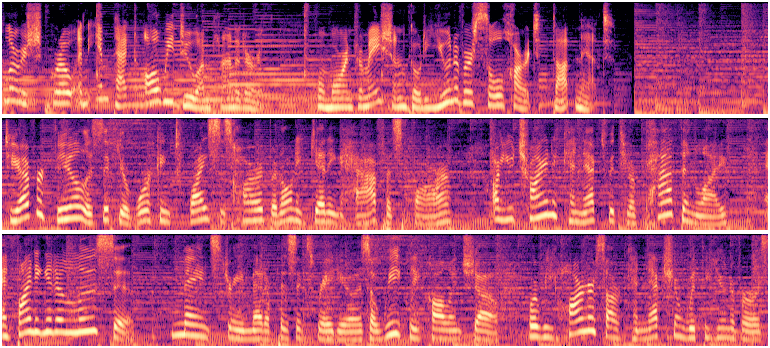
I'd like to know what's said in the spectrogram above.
flourish, grow, and impact all we do on planet Earth. For more information, go to universesoulheart.net. Do you ever feel as if you're working twice as hard but only getting half as far? Are you trying to connect with your path in life and finding it elusive? Mainstream Metaphysics Radio is a weekly call in show where we harness our connection with the universe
